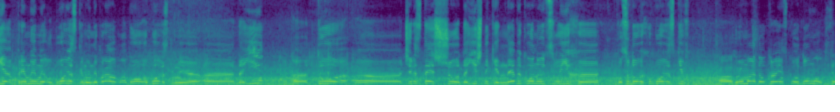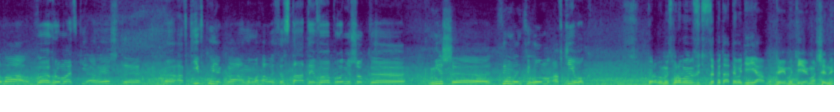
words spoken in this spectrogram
є прямими обов'язками, неправом або обов'язками е, ДАІ, е, то е, через те, що даїшники не виконують своїх посадових обов'язків, громада українського дому взяла в громадський арешт автівку, яка намагалася стати в проміжок між цим ланцюгом автівок. Ми спробуємо запитати водія тієї машини.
